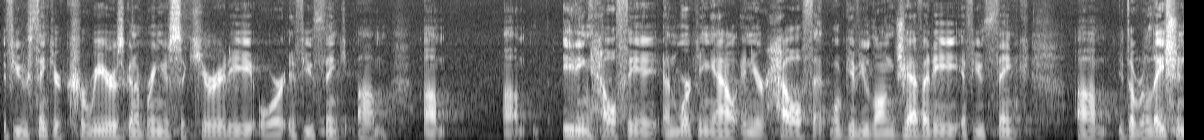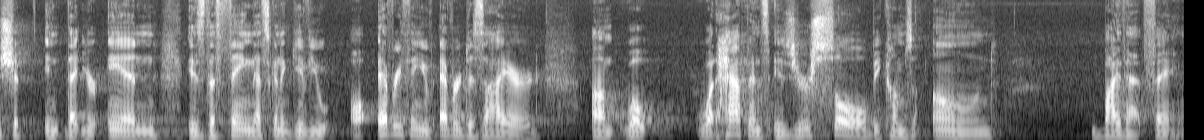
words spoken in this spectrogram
if you think your career is going to bring you security, or if you think um, um, eating healthy and working out in your health will give you longevity, if you think um, the relationship in, that you're in is the thing that's going to give you all, everything you've ever desired, um, well, what happens is your soul becomes owned by that thing.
